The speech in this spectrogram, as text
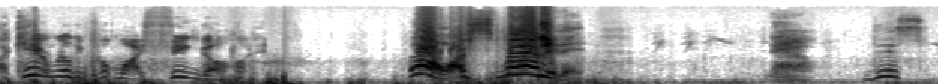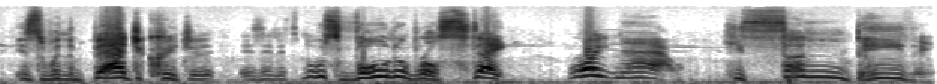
I can't really put my finger on it. Oh, I've spotted it! Now, this is when the badger creature is in its most vulnerable state. Right now, he's sunbathing.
